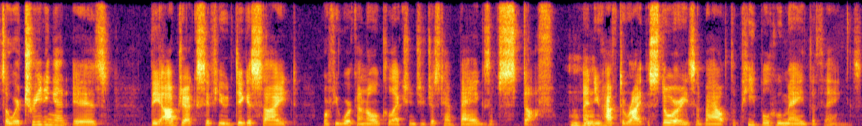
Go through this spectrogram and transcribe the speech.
So we're treating it as the objects, if you dig a site or if you work on old collections, you just have bags of stuff. Mm-hmm. And you have to write the stories about the people who made the things.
